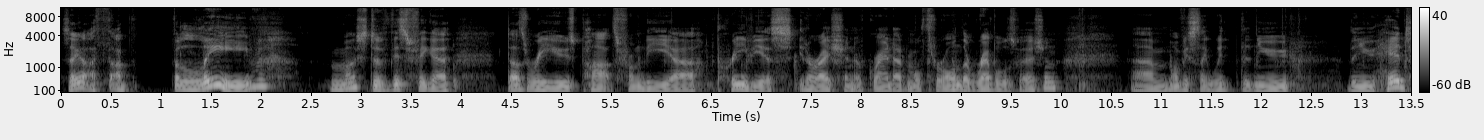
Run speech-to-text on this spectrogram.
So yeah, I, I believe most of this figure does reuse parts from the uh, previous iteration of Grand Admiral Thrawn, the Rebels version. Um, obviously with the new the new head,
